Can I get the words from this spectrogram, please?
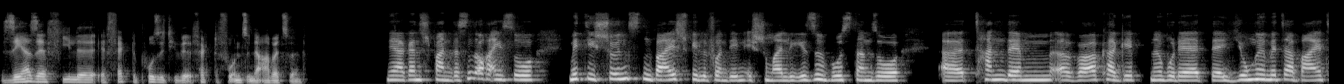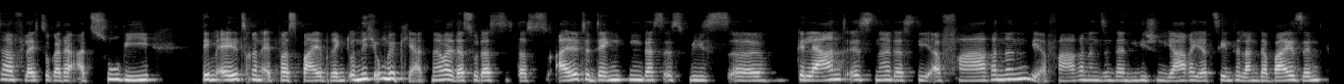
sehr, sehr viele Effekte, positive Effekte für uns in der Arbeitswelt. Ja, ganz spannend. Das sind auch eigentlich so mit die schönsten Beispiele, von denen ich schon mal lese, wo es dann so äh, Tandem-Worker gibt, ne, wo der, der junge Mitarbeiter, vielleicht sogar der Azubi, dem Älteren etwas beibringt und nicht umgekehrt, ne? weil das so das, das alte Denken, das ist, wie es äh, gelernt ist, ne? dass die Erfahrenen, die Erfahrenen sind dann die, die schon Jahre, Jahrzehnte lang dabei sind,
